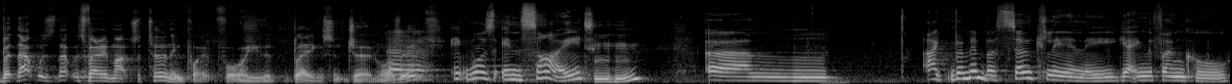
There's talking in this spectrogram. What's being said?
But that was, that was very much a turning point for you playing St. Joan, was Uh, it? it was inside. Mm-hmm. Um, I remember so clearly getting the phone call.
